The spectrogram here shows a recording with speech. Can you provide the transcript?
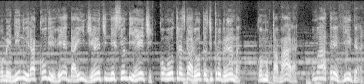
o menino irá conviver daí em diante nesse ambiente com outras garotas de programa, como Tamara, uma atrevida.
